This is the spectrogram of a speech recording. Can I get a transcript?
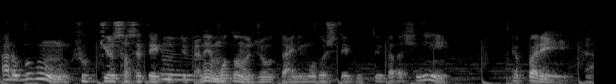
ある部分復旧させていくっていうかね、うん元の状態に戻していくっていう形に、やっぱり、あの、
